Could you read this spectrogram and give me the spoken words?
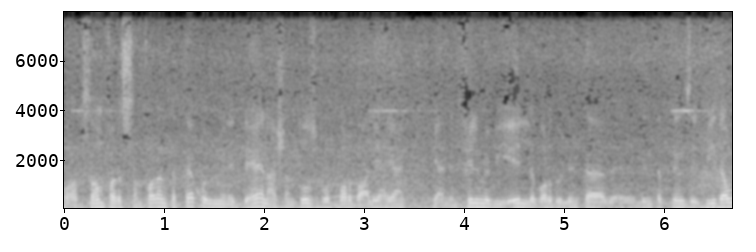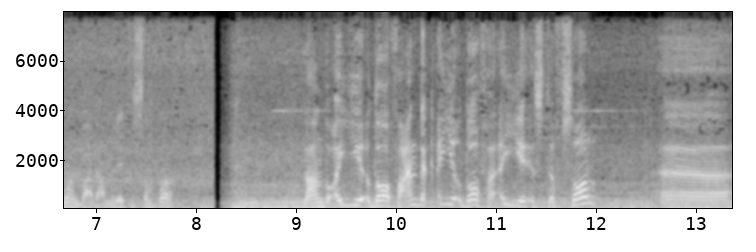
وهتصنفر الصنفرة انت بتاكل من الدهان عشان تظبط برضه عليها يعني. يعني الفيلم بيقل برضه اللي انت اللي انت بتنزل بيه دون بعد عملية الصنفرة. اللي عنده أي إضافة. عندك أي إضافة أي استفسار آه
